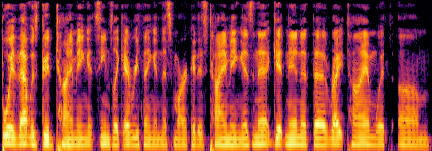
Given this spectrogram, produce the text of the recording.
boy, that was good timing. It seems like everything in this market is timing, isn't it? Getting in at the right time with, um,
